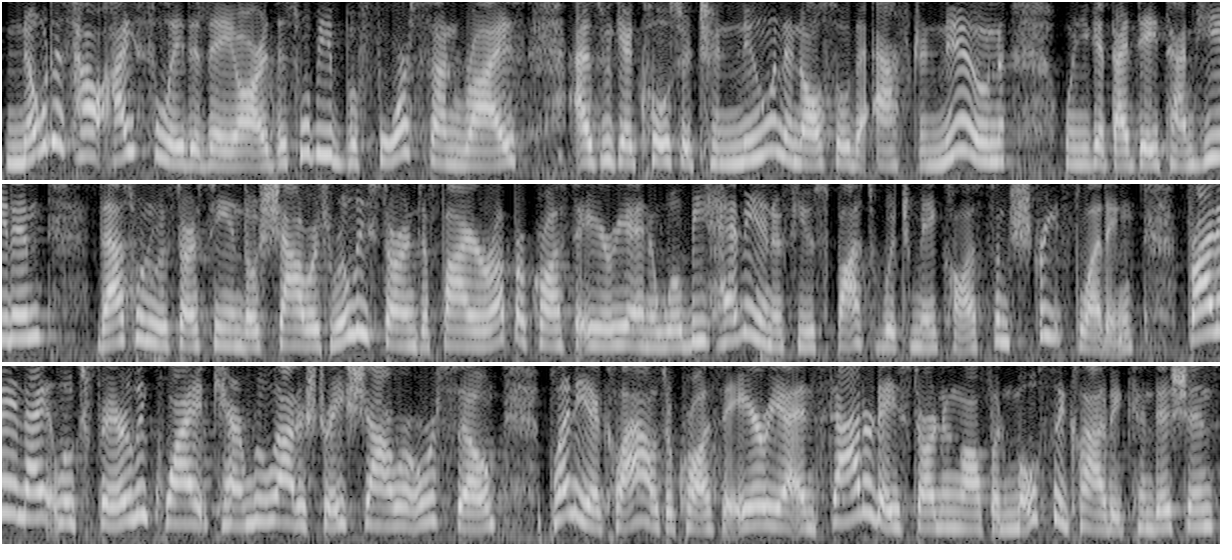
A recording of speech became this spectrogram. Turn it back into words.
notice how isolated they are. This will be before sunrise as we get closer to noon and also the afternoon. When you get that daytime heat in, that's when we'll start seeing those showers really starting to fire up across the area and it will be heavy in a few spots, which may cause some street flooding. Friday night looks fairly quiet. Can't rule out a stray shower or so. Plenty of clouds across the area and Saturday starting off with mostly cloudy conditions.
